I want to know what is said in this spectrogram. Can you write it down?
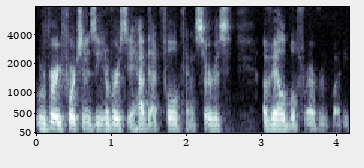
we're very fortunate as a university to have that full kind of service available for everybody.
